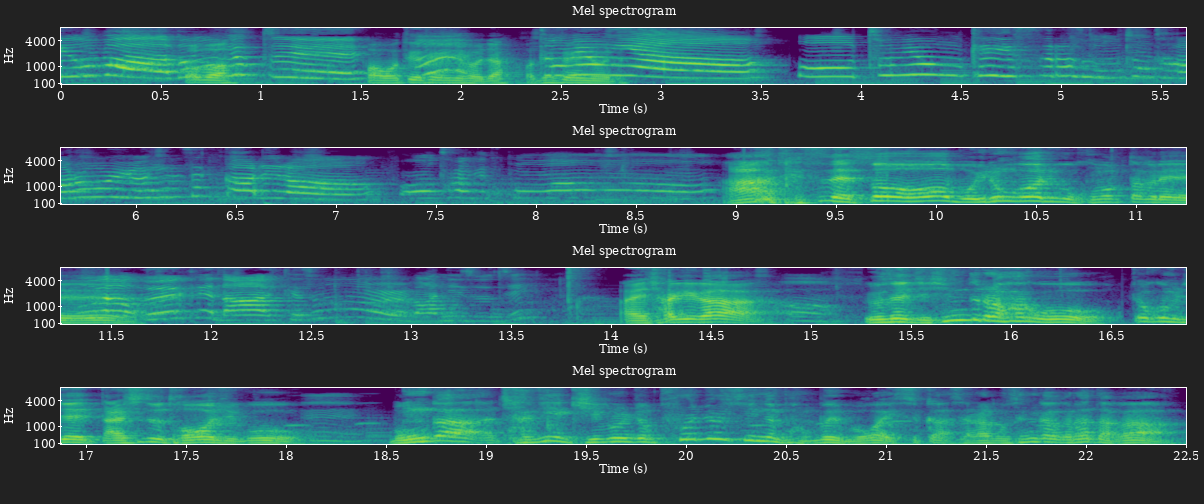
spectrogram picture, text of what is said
이거 봐. 너무 봐봐. 귀엽지? 봐, 어떻게 생긴지 보자. 어떻게 생긴지 보자. 투명이야. 어 투명 케이스라서 엄청 잘 어울려 흰 색깔이랑. 어 자기 고마워. 아, 됐어, 됐어. 뭐 이런 거 가지고 고맙다 그래. 뭐야 왜 이렇게 나 이렇게 선물 많이 주지? 아니, 자기가 어. 요새 이제 힘들어하고 조금 이제 날씨도 더워지고 응. 뭔가 자기의 기분을 좀 풀어줄 수 있는 방법이 뭐가 있을까라고 생각을 하다가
